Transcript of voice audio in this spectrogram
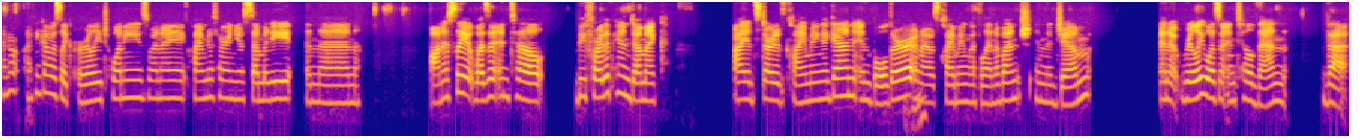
i don't i think i was like early 20s when i climbed with her in yosemite and then honestly it wasn't until before the pandemic i had started climbing again in boulder and i was climbing with lynn a bunch in the gym and it really wasn't until then that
